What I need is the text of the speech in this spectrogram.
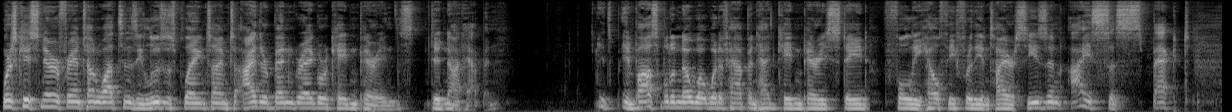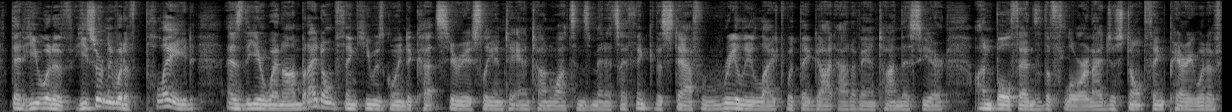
Worst case scenario for Anton Watson is he loses playing time to either Ben Gregg or Caden Perry, and this did not happen. It's impossible to know what would have happened had Caden Perry stayed fully healthy for the entire season. I suspect that he would have he certainly would have played as the year went on, but I don't think he was going to cut seriously into Anton Watson's minutes. I think the staff really liked what they got out of Anton this year on both ends of the floor, and I just don't think Perry would have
